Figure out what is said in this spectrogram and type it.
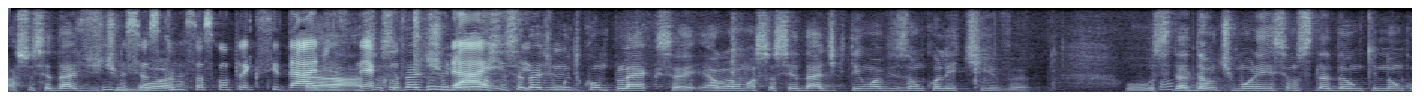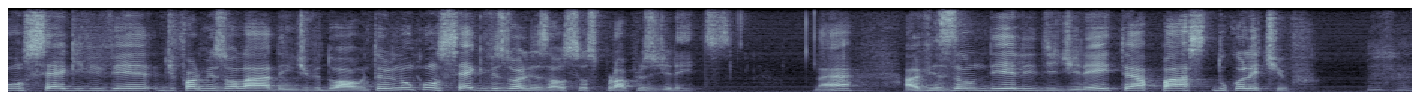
A sociedade de Sim, Timor... Sim, suas complexidades a né, sociedade culturais. de Timor é uma sociedade muito complexa. Ela é uma sociedade que tem uma visão coletiva. O cidadão timorense é um cidadão que não consegue viver de forma isolada, individual. Então, ele não consegue visualizar os seus próprios direitos. Né? A visão dele de direito é a paz do coletivo. Uhum.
